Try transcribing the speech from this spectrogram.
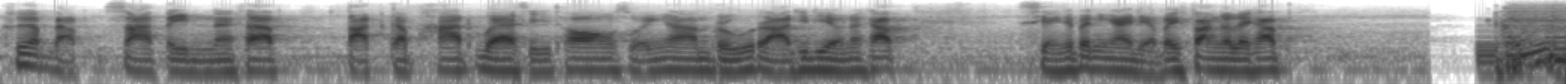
เคลือบแบบซาตินนะครับตัดกับฮาร์ดแวร์สีทองสวยงามหรูหราทีเดียวนะครับเสียงจะเป็นยังไงเดี๋ยวไปฟังกันเลยครับ Mm-hmm.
